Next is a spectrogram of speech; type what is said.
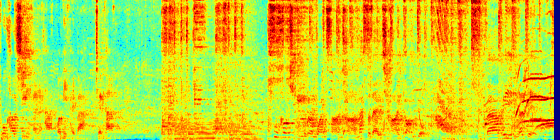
ผู้เข้าชิงกันนะครับ ว่ามีใครบ้าง เชิญครับ ผู้เข้าชิงรางวัลสาขานักแสดงชายยอดนิยมแบรี่นัเดช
